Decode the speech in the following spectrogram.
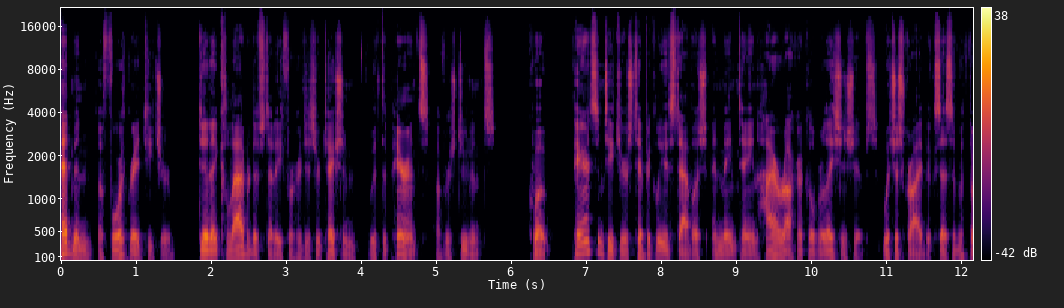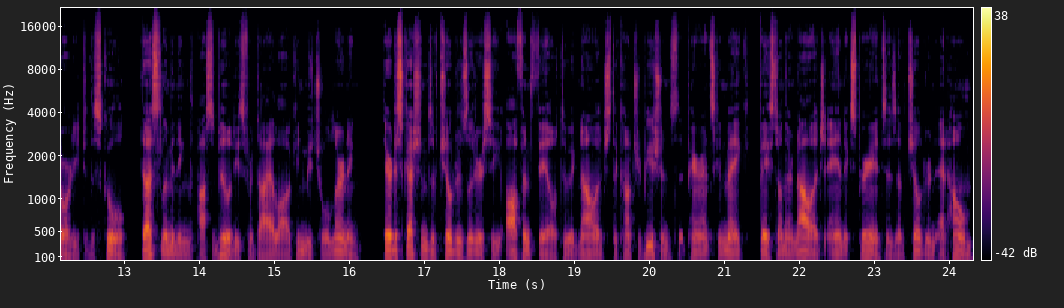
Hedman, a fourth grade teacher, did a collaborative study for her dissertation with the parents of her students. Quote, Parents and teachers typically establish and maintain hierarchical relationships which ascribe excessive authority to the school, thus limiting the possibilities for dialogue and mutual learning. Their discussions of children's literacy often fail to acknowledge the contributions that parents can make based on their knowledge and experiences of children at home.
